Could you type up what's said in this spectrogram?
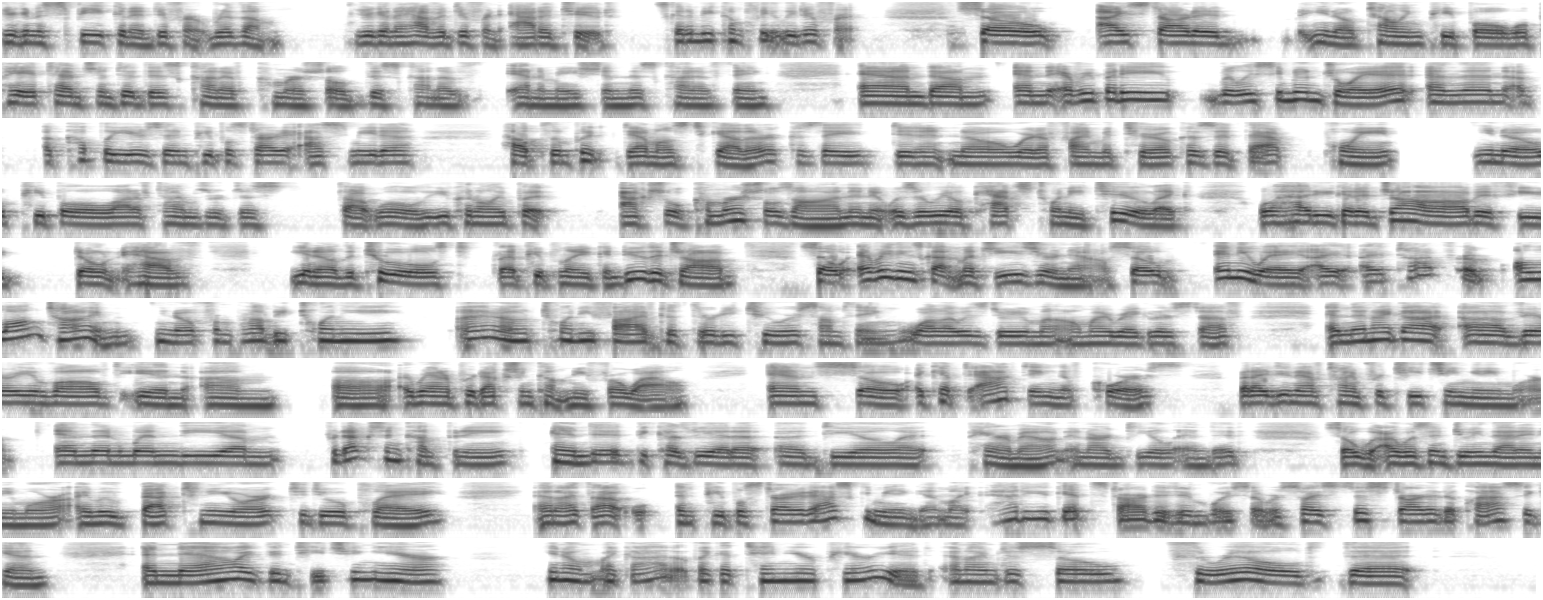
You're going to speak in a different rhythm. You're going to have a different attitude. It's going to be completely different. So I started, you know, telling people, well, pay attention to this kind of commercial, this kind of animation, this kind of thing. And um, and everybody really seemed to enjoy it. And then a, a couple years in, people started asking me to help them put demos together because they didn't know where to find material. Because at that point, you know, people a lot of times were just thought, well, you can only put actual commercials on and it was a real catch 22 like well how do you get a job if you don't have you know the tools to let people know you can do the job so everything's gotten much easier now so anyway i, I taught for a long time you know from probably 20 i don't know 25 to 32 or something while i was doing my, all my regular stuff. And then i got uh, very involved in um, uh, i ran a production company for a while. And so i kept acting of course but i didn't have time for teaching anymore. And then when the um, production company ended because we had a, a, deal at Paramount and our deal ended. So I wasn't doing that anymore. I moved back to New York to do a play. And I thought, and people started asking me again, like, how do you get started in voiceover? So I just started a class again. And now I've been teaching here, you know, my God, like a 10 year period. And I'm just so thrilled that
